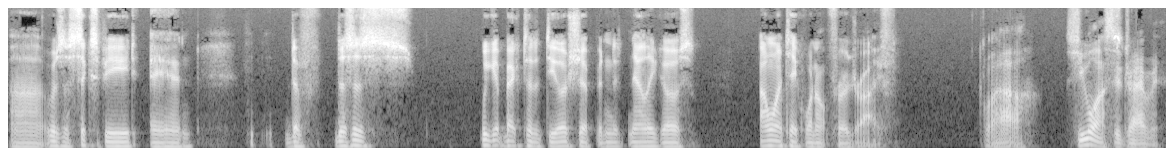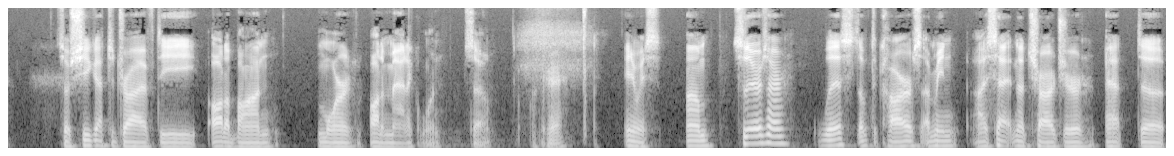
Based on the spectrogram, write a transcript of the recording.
Uh, it was a six speed, and the this is we get back to the dealership, and Nellie goes, "I want to take one out for a drive." Wow. She wants to drive it. So she got to drive the Autobahn more automatic one. So Okay. anyways, um, so there's our list of the cars. I mean, I sat in a Charger at the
